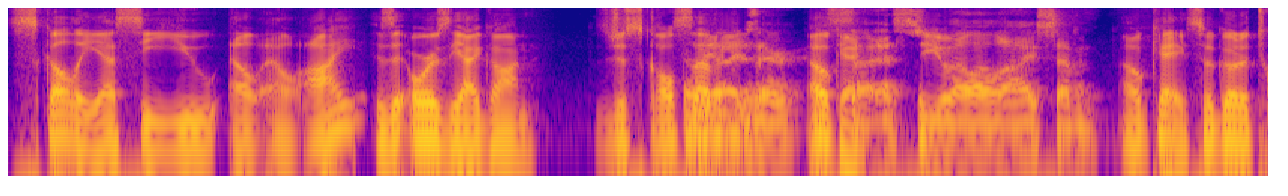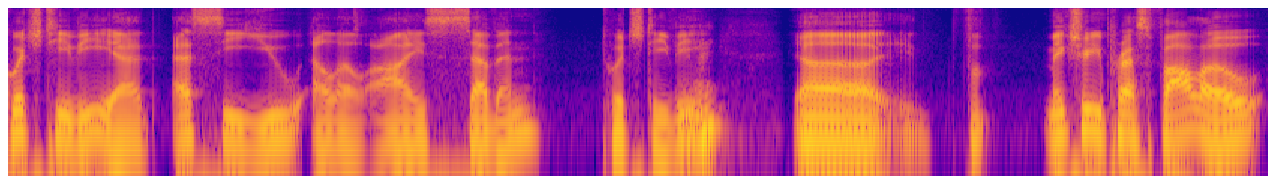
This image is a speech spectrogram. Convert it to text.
Scully, S C U L L I. Is it or is the I gone? Is it just Skull Oh, Seven? yeah, there? Okay. S C U L L I seven. Okay, so go to Twitch TV at S C U L L I seven Twitch TV. Uh, f- make sure you press follow,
